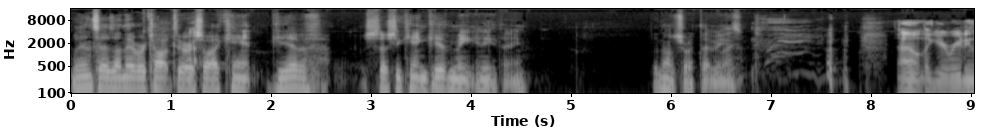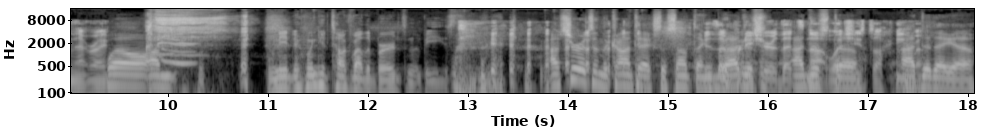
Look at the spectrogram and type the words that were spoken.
Lynn says I never talked to her, so I can't give, so she can't give me anything. I'm not sure what that means. I don't think you're reading that right. Well, I'm we need we need to talk about the birds and the bees I'm sure it's in the context of something. but I'm I pretty just, sure that's I not just, what uh, she's talking I about. did a uh,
